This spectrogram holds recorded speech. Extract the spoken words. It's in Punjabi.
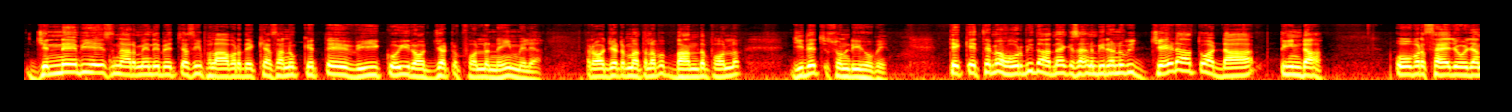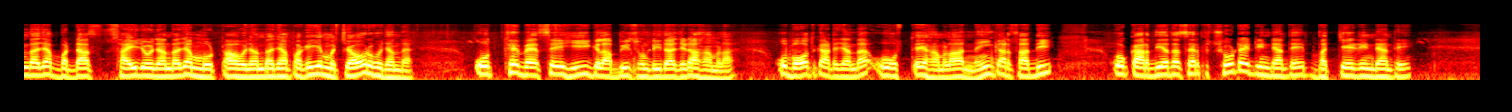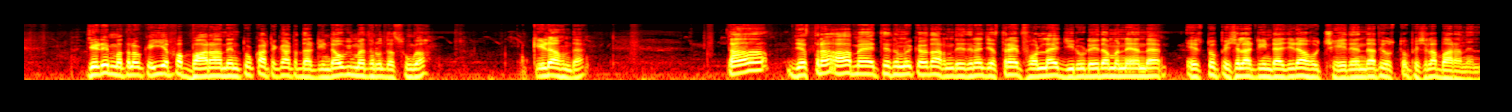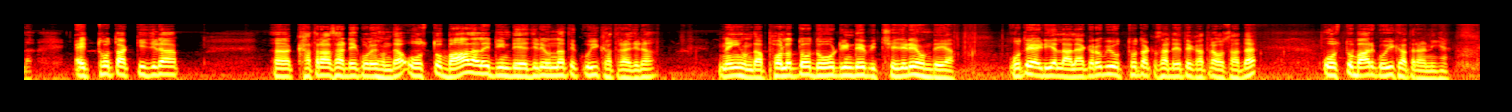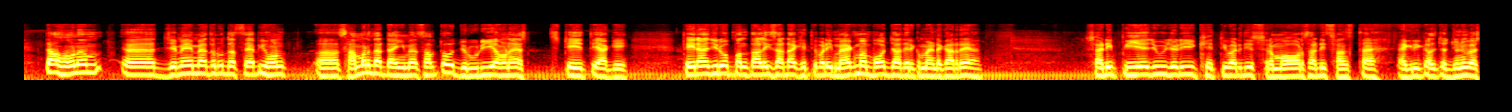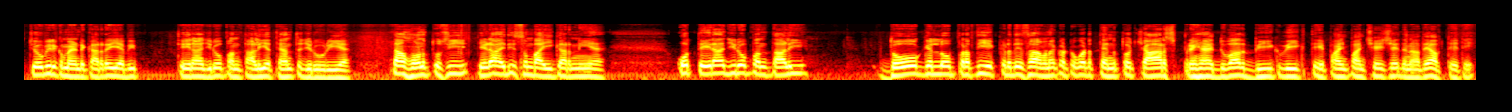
ਜਿੰਨੇ ਵੀ ਇਸ ਨਰਮੇ ਦੇ ਵਿੱਚ ਅਸੀਂ ਫਲਾਵਰ ਦੇਖਿਆ, ਸਾਨੂੰ ਕਿਤੇ ਵੀ ਕੋਈ ਰੋਜਟ ਫੁੱਲ ਨਹੀਂ ਮਿਲਿਆ। ਰੋਜਟ ਮਤਲਬ ਬੰਦ ਫੁੱਲ, ਜਿਹਦੇ ਚ ਸੁੰਡੀ ਹੋਵੇ। ਤੇ ਕਿੱਥੇ ਮੈਂ ਹੋਰ ਵੀ ਦੱਸਦਾ ਕਿਸਾਨ ਵੀਰਾਂ ਨੂੰ ਵੀ ਜਿਹੜਾ ਤੁਹਾਡਾ ਟਿੰਡਾ ਓਵਰ ਸਾਈਜ਼ ਹੋ ਜਾਂਦਾ ਜਾਂ ਵੱਡਾ ਸਾਈਜ਼ ਹੋ ਜਾਂਦਾ ਜਾਂ ਮੋਟਾ ਹੋ ਜਾਂਦਾ ਜਾਂ ਆਪਾਂ ਕਹੀਏ ਮੈਚੁਰ ਹੋ ਜਾਂਦਾ ਉੱਥੇ ਵੈਸੇ ਹੀ ਗੁਲਾਬੀ ਸੁੰਡੀ ਦਾ ਜਿਹੜਾ ਹਮਲਾ, ਉਹ ਬਹੁਤ ਘਟ ਜਾਂਦਾ, ਉਹ ਉਸ ਤੇ ਹਮਲਾ ਨਹੀਂ ਕਰ ਸਕਦੀ। ਉਹ ਕਰਦੀ ਆ ਤਾਂ ਸਿਰਫ ਛੋਟੇ ਡਿੰਡਿਆਂ ਤੇ, ਬੱਚੇ ਡਿੰਡਿਆਂ ਤੇ। ਜਿਹੜੇ ਮਤਲਬ ਕਹੀਏ ਆਪਾਂ 12 ਦਿਨ ਤੋਂ ਘੱਟ ਘੱਟ ਦਾ ਡਿੰਡਾ ਉਹ ਵੀ ਮੈਂ ਤੁਹਾਨੂੰ ਦੱਸੂਗਾ, ਕਿਹੜਾ ਹੁੰਦਾ। ਤਾਂ ਜਿਸ ਤਰ੍ਹਾਂ ਆ ਮੈਂ ਇੱਥੇ ਤੁਹਾਨੂੰ ਇੱਕ ਉਦਾਹਰਨ ਦੇ ਦੇਣਾ ਜਿਸ ਤਰ੍ਹਾਂ ਇਹ ਫੁੱਲ ਹੈ 0 ਡੇ ਦਾ ਮੰਨਿਆ ਜਾਂਦਾ। ਇਸ ਤੋਂ ਪਿਛਲਾ ਟਿੰਡਾ ਜਿਹੜਾ ਉਹ 6 ਦਿਨ ਦਾ ਤੇ ਉਸ ਤੋਂ ਪਿਛਲਾ 12 ਦਿਨ ਦਾ। ਇੱਥੋਂ ਤੱਕ ਕਿ ਜਿਹੜਾ ਖਤਰਾ ਸਾਡੇ ਕੋਲੇ ਹੁੰਦਾ। ਉਸ ਤੋਂ ਬਾਅਦ ਵਾਲੇ ਟਿੰਡੇ ਆ ਜਿਹੜੇ, ਉਹਨਾਂ ਤੇ ਕੋਈ ਖਤਰਾ ਜਿਹੜਾ ਨਹੀਂ ਹੁੰਦਾ। ਫੁੱਲ ਤੋਂ ਦੋ ਟਿੰਡੇ ਪਿੱਛੇ ਜਿਹੜੇ ਹੁੰਦੇ ਆ, ਉਹ ਤੇ ਆਈਡੀਆ ਲਾ ਲਿਆ ਕਰੋ ਵੀ ਉੱਥੋਂ ਤੱਕ ਸਾਡੇ ਤੇ ਖਤਰਾ ਹੋ ਸਕਦਾ ਉਸ ਤੋਂ ਬਾਅਦ ਕੋਈ ਖਤਰਾ ਨਹੀਂ ਹੈ। ਤਾਂ ਹੁਣ ਜਿਵੇਂ ਮੈਂ ਤੁਹਾਨੂੰ ਦੱਸਿਆ ਵੀ ਹੁਣ ਸਾਹਮਣ ਦਾ ਟਾਈਮ ਹੈ, ਸਭ ਤੋਂ ਜ਼ਰੂਰੀ ਹੈ ਹੁਣ ਇਸ ਸਟੇਜ ਤੇ ਆ ਕੇ। 13045 ਸਾਡਾ ਖੇਤੀਬਾੜੀ ਮਹਿਕਮਾ ਬਹੁਤ ਜ਼ਿਆਦਾ ਰਿਕਮੈਂਡ ਕਰ ਰਿਹਾ। ਸਾਡੀ ਪੀਏਯੂ ਜਿਹੜੀ ਖੇਤੀਬਾੜੀ ਦੀ ਸਰਮੌਰ ਸਾਡੀ ਸੰਸਥਾ ਹੈ ਐਗਰੀਕਲਚਰ ਯੂਨੀਵਰਸਿਟੀ, ਉਹ ਵੀ ਰਿਕਮੈਂਡ ਕਰ ਰਹੀ ਹੈ ਵੀ 13045 ਅਤਿਅੰਤ ਜ਼ਰੂਰੀ ਹੈ। ਤਾਂ ਹੁਣ ਤੁਸੀਂ ਜਿਹੜਾ ਇਹਦੀ ਸੰਭਾਈ ਕਰਨੀ ਹੈ, ਉਹ 13045 2 ਕਿਲੋ ਪ੍ਰਤੀ ਏਕੜ ਦੇ ਹਿਸਾਬ ਨਾਲ ਘੱਟੋ ਘੱਟ 3 ਤੋਂ 4 ਸਪਰੇਹਾਂ ਇਸ ਤੋਂ ਬਾਅਦ ਵੀਕ ਵੀਕ ਤੇ 5 5 6 6 ਦਿਨਾਂ ਦੇ ਹਫ਼ਤੇ ਤੇ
